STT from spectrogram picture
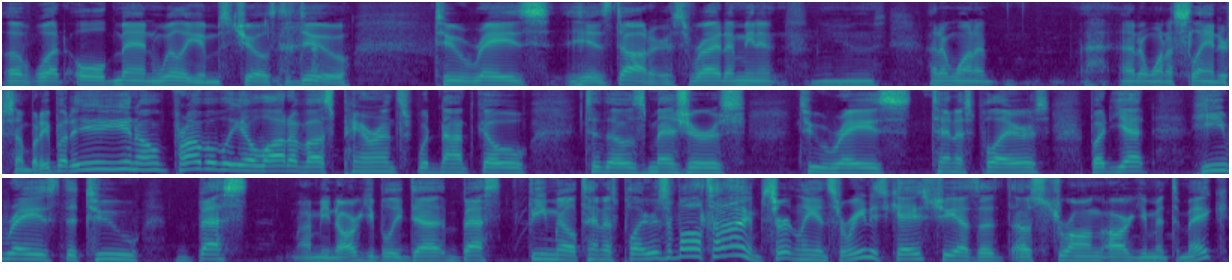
of what old man Williams chose to do to raise his daughters, right? I mean, it, I don't want to. I don't want to slander somebody, but you know, probably a lot of us parents would not go to those measures to raise tennis players. But yet, he raised the two best. I mean, arguably de- best female tennis players of all time. Certainly, in Serena's case, she has a, a strong argument to make.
